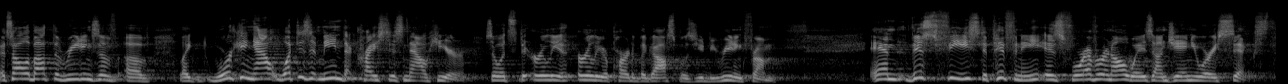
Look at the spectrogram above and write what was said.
it's all about the readings of, of like working out what does it mean that Christ is now here. So it's the early, earlier part of the Gospels you'd be reading from. And this feast, Epiphany, is forever and always on January 6th.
